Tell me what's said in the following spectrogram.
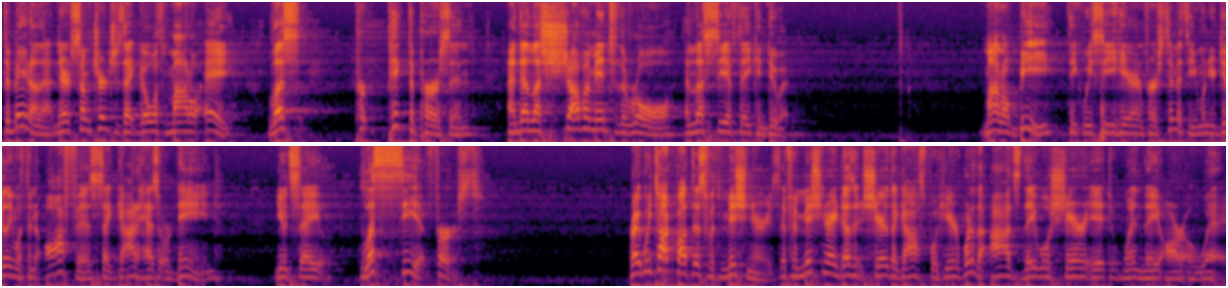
debate on that. And there's some churches that go with model A. Let's per- pick the person, and then let's shove them into the role, and let's see if they can do it. Model B, I think we see here in 1 Timothy, when you're dealing with an office that God has ordained, you would say, let's see it first. Right? We talk about this with missionaries. If a missionary doesn't share the gospel here, what are the odds they will share it when they are away?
